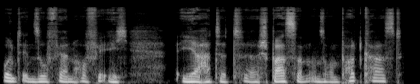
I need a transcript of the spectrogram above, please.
Und insofern hoffe ich, ihr hattet äh, Spaß an unserem Podcast.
